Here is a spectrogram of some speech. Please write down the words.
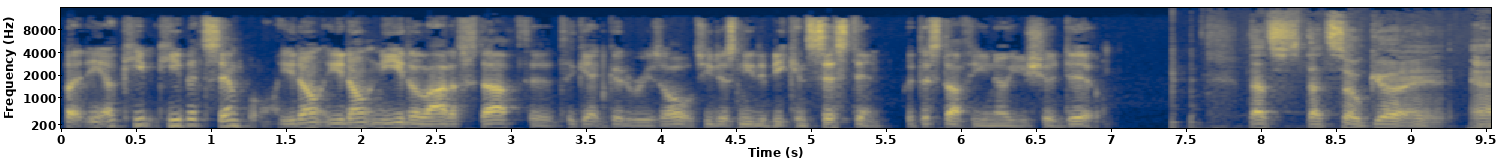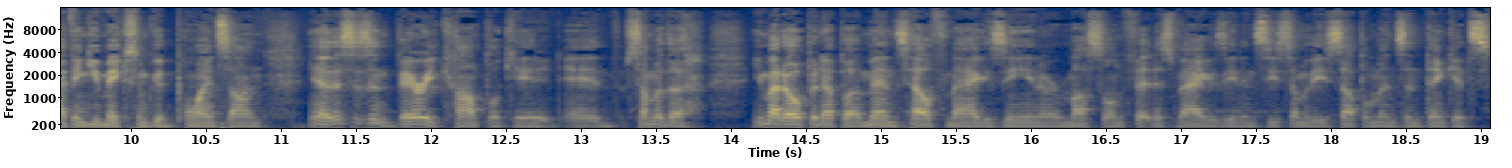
but you know, keep keep it simple. You don't you don't need a lot of stuff to to get good results. You just need to be consistent with the stuff you know you should do. That's that's so good, and I think you make some good points on. You know, this isn't very complicated, and some of the you might open up a Men's Health magazine or Muscle and Fitness magazine and see some of these supplements and think it's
